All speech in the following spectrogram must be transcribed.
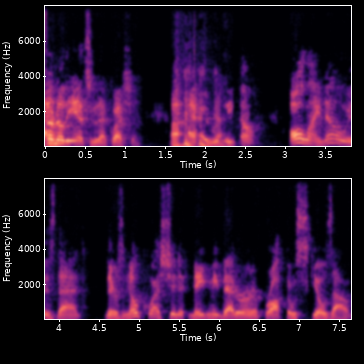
I don't know the answer to that question. I, I really don't. All I know is that there's no question it made me better or it brought those skills out.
